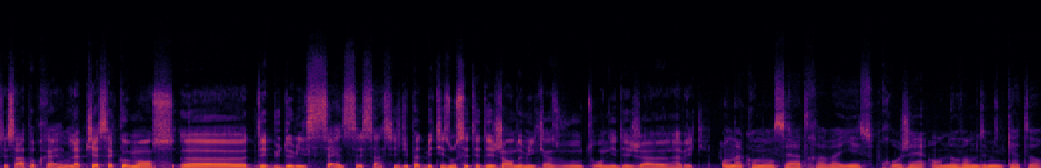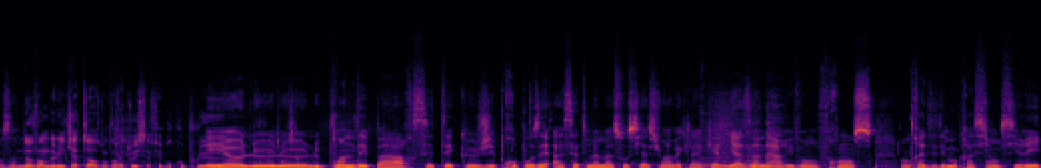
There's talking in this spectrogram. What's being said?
C'est ça à peu près. Mm. La pièce, elle commence euh, début 2016, c'est ça, si je dis pas de bêtises, ou c'était déjà en 2015, vous tourniez déjà euh, avec On a commencé à travailler ce projet en novembre 2014. Novembre 2014, donc en fait, oui, ça fait beaucoup plus. Et euh, le, point de départ, c'était que j'ai proposé à cette même association avec laquelle Yazan est arrivé en France, Entraide et démocratie en Syrie,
